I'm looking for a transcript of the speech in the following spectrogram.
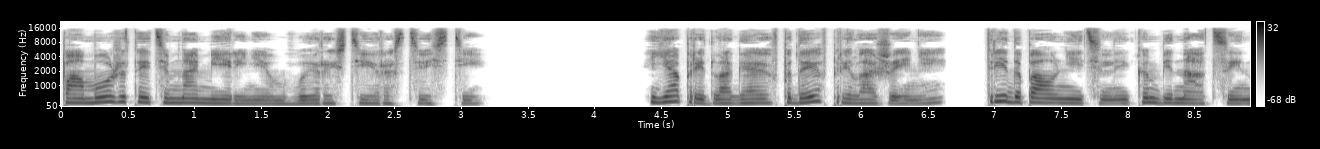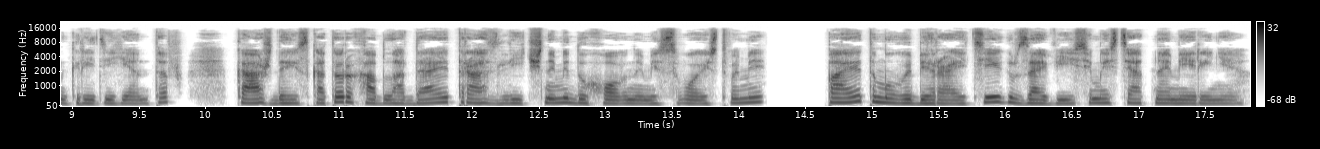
поможет этим намерениям вырасти и расцвести. Я предлагаю в PDF-приложении три дополнительные комбинации ингредиентов, каждая из которых обладает различными духовными свойствами, поэтому выбирайте их в зависимости от намерения.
